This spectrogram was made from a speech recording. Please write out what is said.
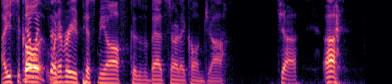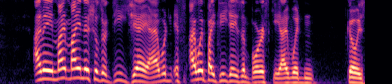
I used to call one it whenever he'd piss me off because of a bad start, I'd call him Ja. Ja. Uh, I mean, my, my initials are DJ. I wouldn't if I went by DJ Szymborski, I wouldn't go as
